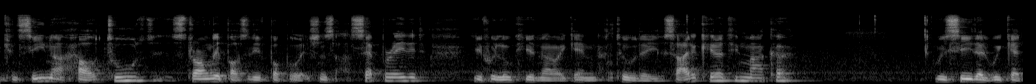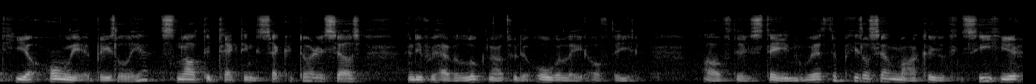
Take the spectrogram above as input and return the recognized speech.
can see now how two strongly positive populations are separated. If we look here now again to the cytokeratin marker, we see that we get here only a basal layer. It's not detecting the secretory cells. And if we have a look now to the overlay of the of the stain with the basal cell marker, you can see here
